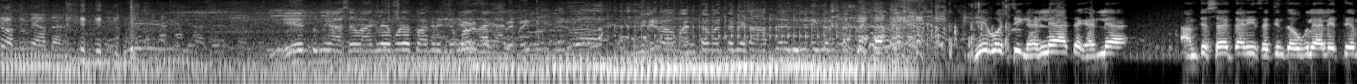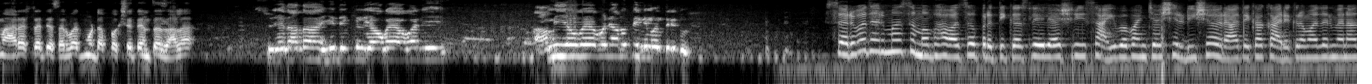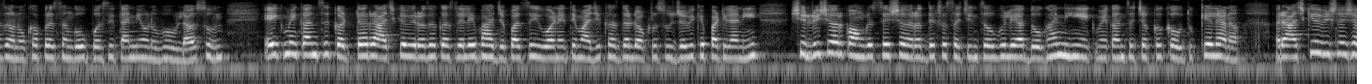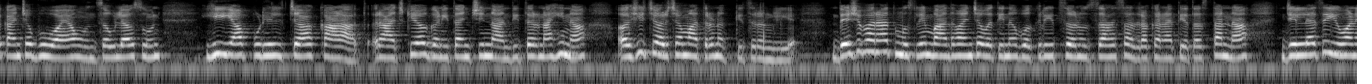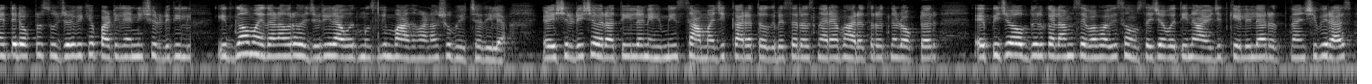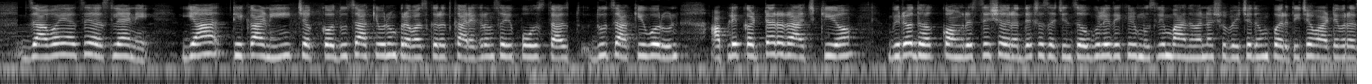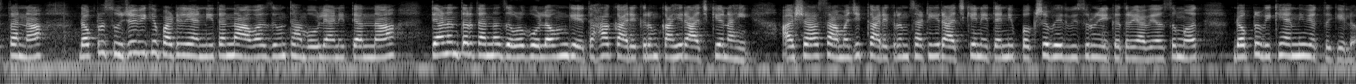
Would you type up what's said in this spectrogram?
व्हा तुम्ही आता. हे तुम्ही असं वागल्यामुळे म्हणता म्हणता बेटा आपल्याला जे गोष्टी घडल्या त्या घडल्या. आमचे सहकारी सचिन चौगुले आले ते महाराष्ट्राचा सर्वात मोठा पक्ष त्यांचा झाला. सुजयदादा हे देखील योगायोगाने आम्ही योगायोगाने आलो ते निमंत्रित होते. सर्वधर्म समभावाचं प्रतीक असलेल्या श्री साईबाबांच्या शिर्डी शहरात एका कार्यक्रमादरम्यान आज अनोखा प्रसंग उपस्थितांनी अनुभवला असून एकमेकांचे कट्टर राजकीय विरोधक असलेले भाजपाचे युवा नेते माजी खासदार डॉक्टर सुजय विखे पाटील यांनी शिर्डी शहर काँग्रेसचे शहर अध्यक्ष सचिन चौगुले या दोघांनीही एकमेकांचं चक्क कौतुक केल्यानं राजकीय विश्लेषकांच्या भुवाया उंचवल्या असून ही या पुढीलच्या काळात राजकीय गणितांची नांदी तर नाही ना अशी चर्चा मात्र नक्कीच रंगली आहे देशभरात मुस्लिम बांधवांच्या वतीनं बकरी सण उत्साहात साजरा करण्यात येत असताना जिल्ह्याचे युवा नेते डॉक्टर सुजय विखे पाटील यांनी शिर्डीतील ईदगाव मैदानावर हजेरी लावत मुस्लिम बांधवांना शुभेच्छा दिल्या. यावेळी शिर्डी शहरातील नेहमीच सामाजिक कार्यात अग्रेसर असणाऱ्या भारतरत्न डॉक्टर ए पी जे अब्दुल कलाम सेवाभावी संस्थेच्या वतीनं आयोजित केलेल्या रक्तदान शिबिरास जावयाचे असल्याने या ठिकाणी चक्क दुचाकीवरून प्रवास करत कार्यक्रमस्थळी पोहोचताच दुचाकीवरून आपले कट्टर राजकीय विरोधक काँग्रेसचे शहर अध्यक्ष सचिन चौगुले देखील मुस्लिम बांधवांना शुभेच्छा देऊन परतीच्या वाटेवर असताना डॉक्टर सुजय विखे पाटील यांनी त्यांना आवाज देऊन थांबवले आणि त्यांना त्यानंतर त्यांना जवळ बोलावून घेत हा कार्यक्रम काही राजकीय नाही. अशा सामाजिक कार्यक्रमासाठी राजकीय नेत्यांनी पक्षभेद विसरून एकत्र यावे असं मत डॉक्टर विखे यांनी व्यक्त केलं.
